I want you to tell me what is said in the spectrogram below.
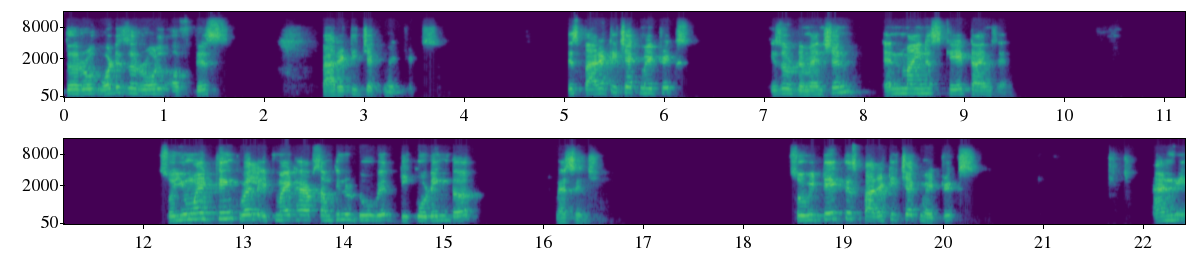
the what is the role of this parity check matrix? This parity check matrix is of dimension n minus k times n. So you might think, well, it might have something to do with decoding the message. So we take this parity check matrix and we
